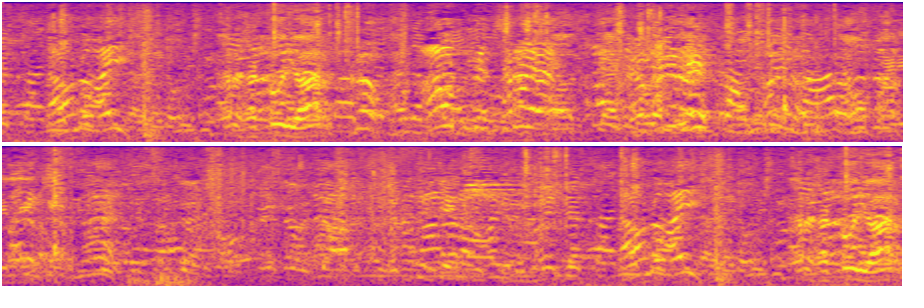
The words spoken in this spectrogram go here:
अरे हटो यार अरे हटो यार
